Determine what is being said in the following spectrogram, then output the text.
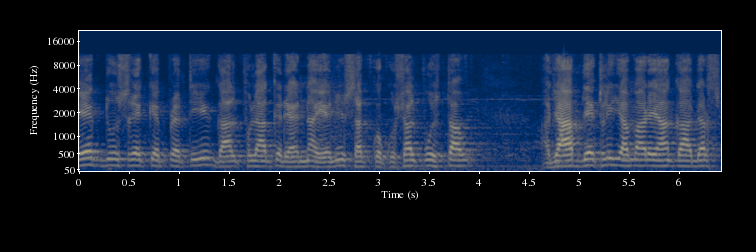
एक दूसरे के प्रति गाल फुला के रहना, ये नहीं, सबको कुशल पूछता हूँ। अच्छा आप देख लीजिए, हमारे यहाँ का आदर्श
